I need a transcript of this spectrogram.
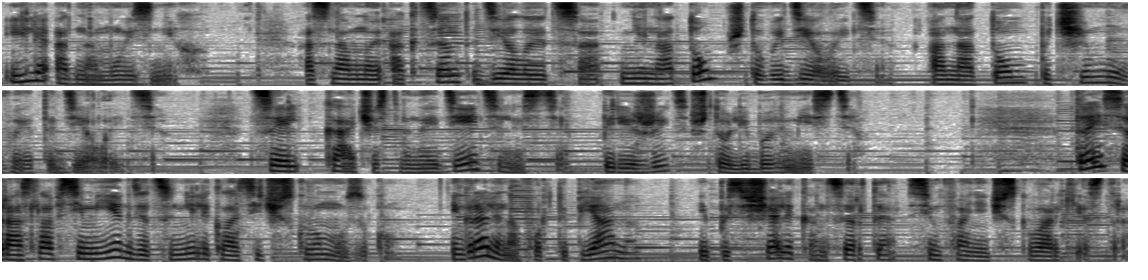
или одному из них. Основной акцент делается не на том, что вы делаете, а на том, почему вы это делаете. Цель качественной деятельности – пережить что-либо вместе – Трейси росла в семье, где ценили классическую музыку, играли на фортепиано и посещали концерты симфонического оркестра,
